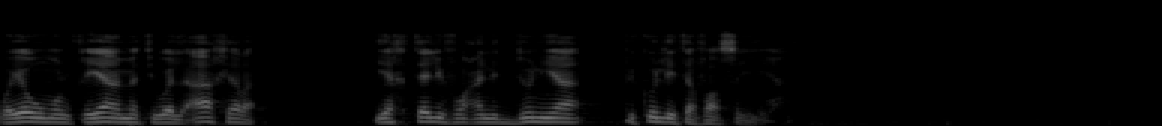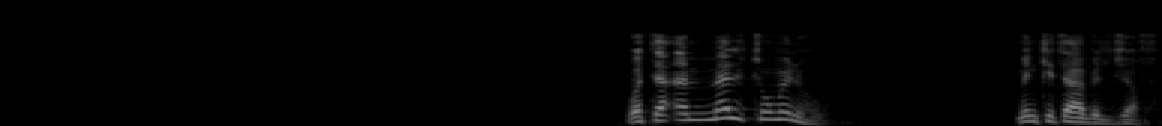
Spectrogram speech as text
ويوم القيامة والآخرة يختلف عن الدنيا بكل تفاصيلها. وتأملت منه من كتاب الجفر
